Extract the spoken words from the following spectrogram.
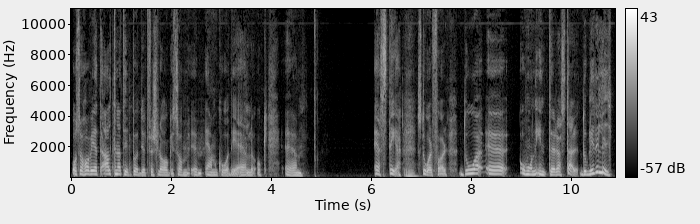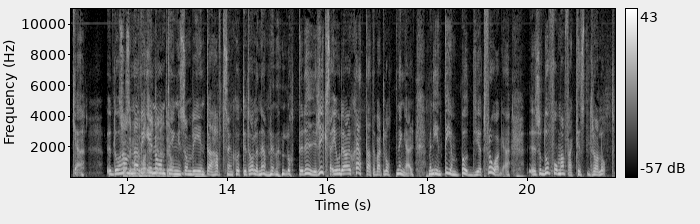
och så har vi ett alternativt budgetförslag som eh, M, KD, L och eh, SD står för, då, eh, och hon inte röstar, då blir det lika. Då hamnar vi i någonting ja. som vi inte har haft sedan 70-talet, nämligen en lotteririksdag. Jo, det har skett att det varit lottningar, men inte i en budgetfråga. Eh, Så då får man faktiskt dra lott.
